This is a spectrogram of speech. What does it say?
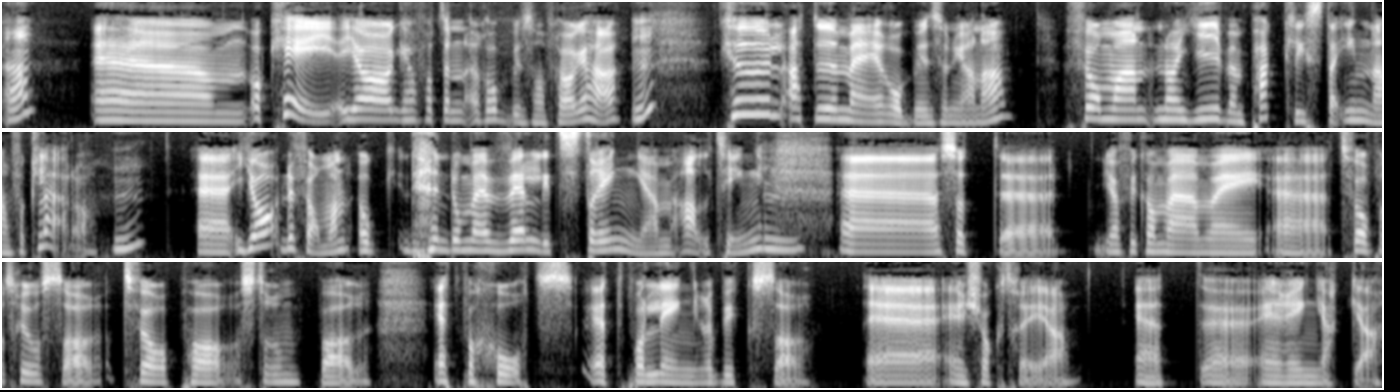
Ja. Ehm, Okej, jag har fått en Robinson-fråga här. Mm. Kul att du är med i Robinson, Jonna. Får man någon given packlista innan för kläder? Mm. Eh, ja, det får man och de är väldigt stränga med allting. Mm. Eh, så att eh, jag fick ha med mig två par trosor, två par strumpor, ett par shorts, ett par längre byxor, en tjocktröja, ett, eh, en regnjacka,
